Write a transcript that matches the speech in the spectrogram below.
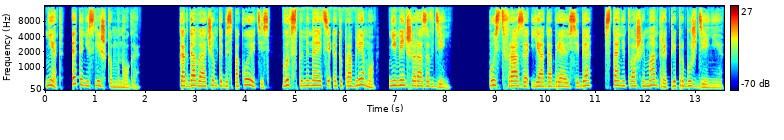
Нет, это не слишком много. Когда вы о чем-то беспокоитесь, вы вспоминаете эту проблему не меньше раза в день. Пусть фраза «я одобряю себя» станет вашей мантрой при пробуждении,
